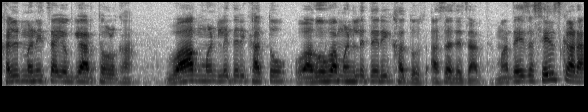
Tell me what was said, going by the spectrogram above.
खालील म्हणीचा योग्य अर्थ ओळखा. वाघ म्हटले तरी खातो वाघोबा म्हटले तरी खातोच असा त्याचा अर्थ. मग त्याचा सेन्स काढा.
